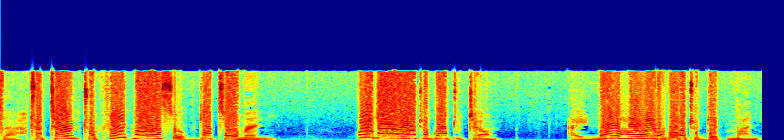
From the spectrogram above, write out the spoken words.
To town to find ways of getting money. Why do you want to go to town? I know how I'm going to get money.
